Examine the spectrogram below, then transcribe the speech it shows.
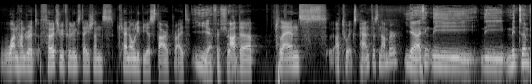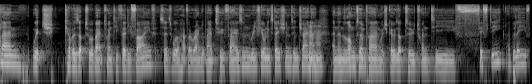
130 refueling stations can only be a start, right? Yeah, for sure. Plans uh, to expand this number? Yeah, I think the the midterm plan, which covers up to about 2035, says we'll have around about 2,000 refueling stations in China, mm-hmm. and then the long-term plan, which goes up to 2050, I believe,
